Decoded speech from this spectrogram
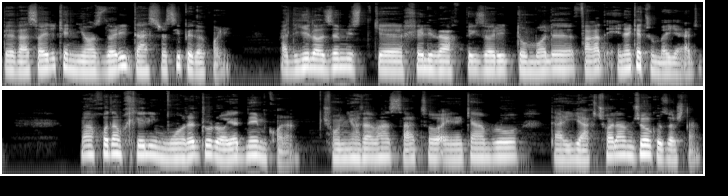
به وسایلی که نیاز دارید دسترسی پیدا کنید. و دیگه لازم نیست که خیلی وقت بگذارید دنبال فقط عینکتون بگردید. من خودم خیلی مورد رو رعایت نمی‌کنم چون یادم هست حتی عینکم رو در یخچالم جا گذاشتم.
